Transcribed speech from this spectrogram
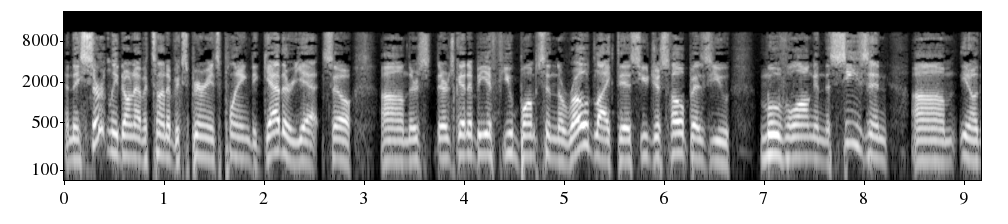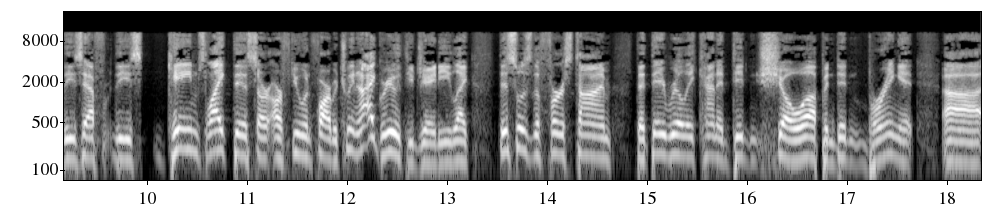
and they certainly don't have a ton of experience playing together yet. So um, there's there's going to be a few bumps in the road like this. You just hope as you move along in the season, um, you know these eff- these games like this are, are few and far between. And I agree with you, JD. Like this was the first time that they really kind of didn't show up and didn't bring it uh,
